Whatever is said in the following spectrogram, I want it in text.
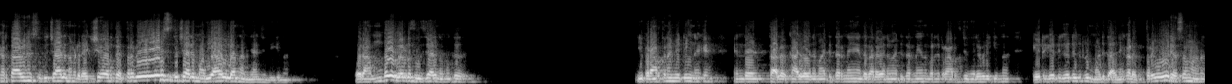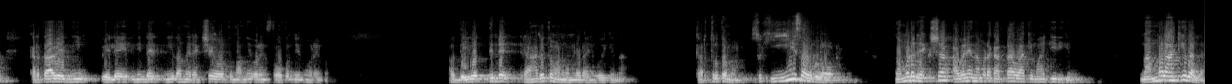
കർത്താവിനെ സ്തുതിച്ചാലും നമ്മുടെ രക്ഷയോർത്ത് എത്ര പേര് സ്തുതിച്ചാലും മതിയാവില്ല എന്നാണ് ഞാൻ ചിന്തിക്കുന്നത്. ഒരു അമ്പത് പേരുടെ സ്തുതിച്ചാലും നമുക്ക് ഈ പ്രാർത്ഥന മീറ്റിങ്ങിനൊക്കെ എന്റെ തല കാലുവേദന മാറ്റി തരണേ എന്റെ തലവേദന മാറ്റി തരണേ എന്ന് പറഞ്ഞ് പ്രാർത്ഥിച്ച് നിലവിളിക്കുന്ന കേട്ട് കേട്ട് കേട്ട് കേട്ട് മടുത്ത അതിനേക്കാൾ എത്രയോ രസമാണ് കർത്താവെ നീ വില നിന്റെ നീ തന്ന രക്ഷയോർത്ത് നന്ദി പറയും സ്തോത്രം ചെയ്യുന്നു പറയുമ്പോൾ ദൈവത്തിന്റെ രാജ്യത്വമാണ് നമ്മളോട് അനുഭവിക്കുന്നത്. കർത്തൃത്വമാണ്. സോ ഹീസ് അവർ ലോഡ് നമ്മുടെ രക്ഷ അവനെ നമ്മുടെ കർത്താവാക്കി മാറ്റിയിരിക്കുന്നു. നമ്മളാക്കിയതല്ല.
